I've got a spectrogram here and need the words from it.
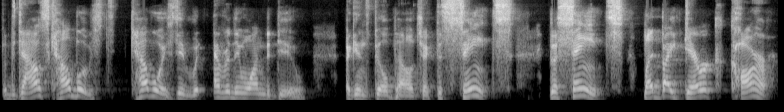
But the Dallas Cowboys Cowboys did whatever they wanted to do against Bill Belichick. The Saints The Saints, led by Derek Carr,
